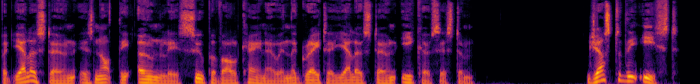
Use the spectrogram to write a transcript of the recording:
But Yellowstone is not the only supervolcano in the greater Yellowstone ecosystem. Just to the east,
